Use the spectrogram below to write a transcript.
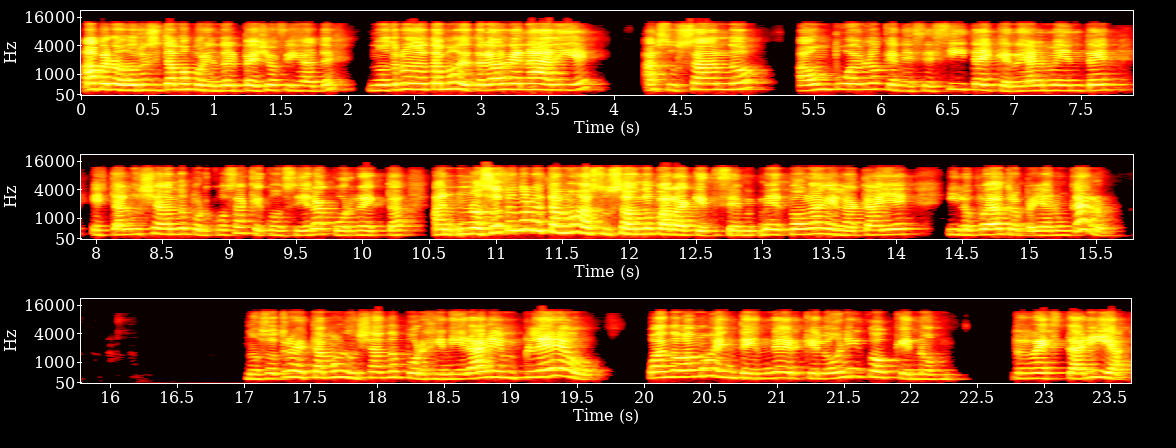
Ah, pero nosotros sí estamos poniendo el pecho, fíjate. Nosotros no estamos detrás de nadie asusando a un pueblo que necesita y que realmente está luchando por cosas que considera correctas. Nosotros no lo estamos asusando para que se me pongan en la calle y lo pueda atropellar un carro. Nosotros estamos luchando por generar empleo. ¿Cuándo vamos a entender que lo único que nos restaría,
